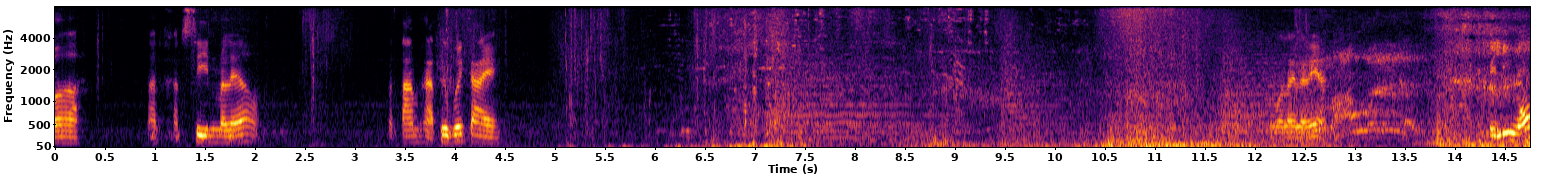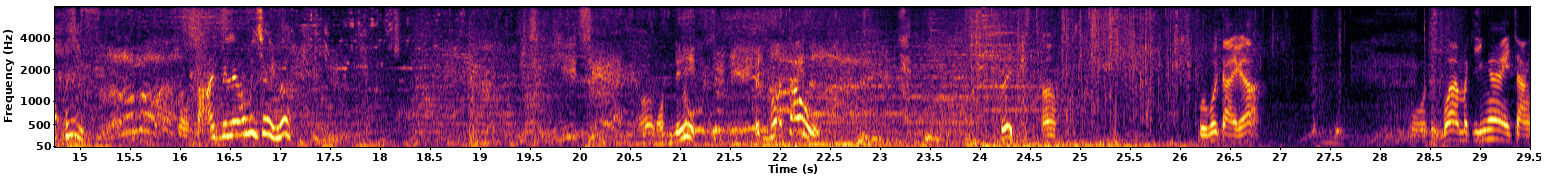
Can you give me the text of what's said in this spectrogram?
้าตัดคัดซีนมาแล้ว มาตามหาตื้อไว้ไกลตัวอะไรนะเนี่ยไปลิงง้อคุณโอ้ตายไปแล้วไม่ใช่เหรอโอ้หมดนี้เป็นเพราะเจ้า เฮ้ยเอ้าบุกไว้ไกลกแล้วโอ้ ถึงว่าเมื่อกี้ง่ายจัง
